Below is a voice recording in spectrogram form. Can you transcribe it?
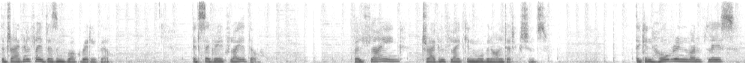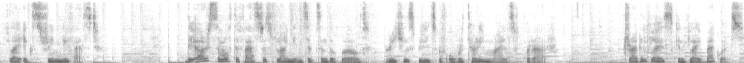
the dragonfly doesn't walk very well. It's a great flyer though. While flying, dragonfly can move in all directions. They can hover in one place, fly extremely fast. They are some of the fastest flying insects in the world, reaching speeds of over 30 miles per hour. Dragonflies can fly backwards.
